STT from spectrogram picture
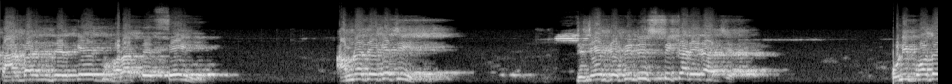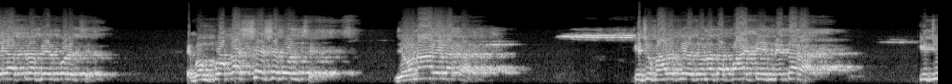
কারবারিদেরকে ধরাতে ফেল আমরা দেখেছি যে ডেপুটি স্পিকার এর আছে উনি পদযাত্রা বের করেছে এবং প্রকাশ্যে এসে বলছে যে ওনার এলাকার কিছু ভারতীয় জনতা পার্টির নেতারা, কিছু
